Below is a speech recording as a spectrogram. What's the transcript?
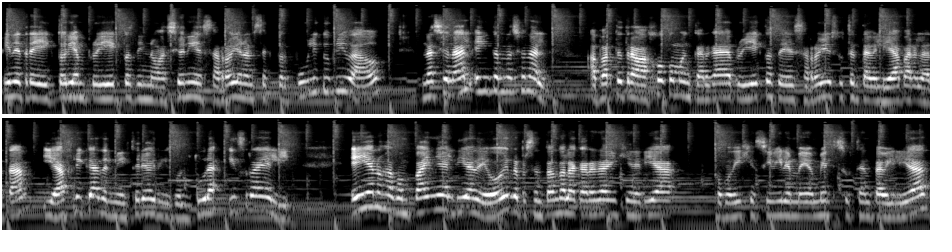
tiene trayectoria en proyectos de innovación y desarrollo en el sector público y privado, nacional e internacional. Aparte trabajó como encargada de proyectos de desarrollo y sustentabilidad para la TAM y África del Ministerio de Agricultura israelí. Ella nos acompaña el día de hoy representando a la carrera de Ingeniería, como dije, Civil en Medio Ambiente y Sustentabilidad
